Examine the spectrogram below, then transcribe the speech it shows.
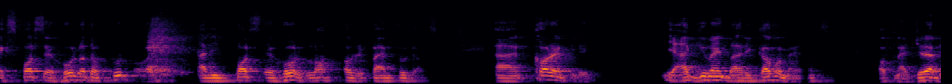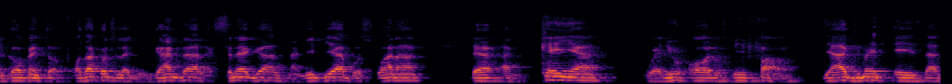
exports a whole lot of crude oil, and imports a whole lot of refined products. And currently, the argument by the government of Nigeria, the government of other countries like Uganda, like Senegal, Namibia, Botswana, there, and Kenya, where new oil is being found, the argument is that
